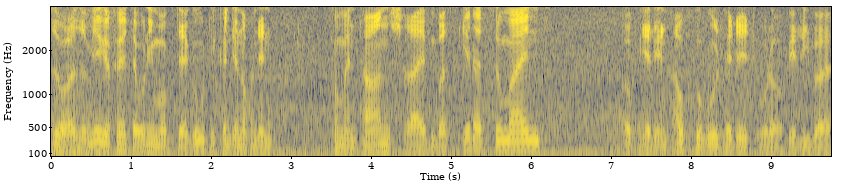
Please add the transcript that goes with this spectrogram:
So, also mir gefällt der Unimog sehr gut. Ihr könnt ja noch in den Kommentaren schreiben, was ihr dazu meint. Ob ihr den auch geholt hättet oder ob ihr lieber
